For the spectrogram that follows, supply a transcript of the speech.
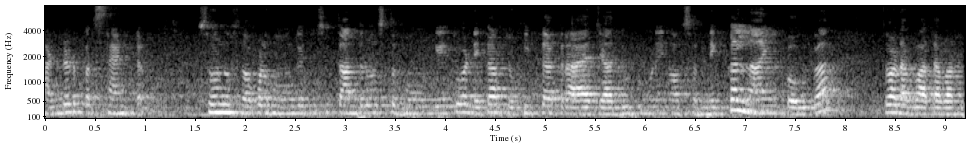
100% ਤੁਹਾਨੂੰ ਸਫਲ ਹੋਵੋਗੇ, ਤੁਸੀਂ ਤੰਦਰੁਸਤ ਹੋਵੋਗੇ, ਤੁਹਾਡੇ ਘਰ ਚੋਂ ਕੀਤਾ ਕਰਾਇਆ ਜਾਦੂ ਟੂਣੇ ਨੂੰ ਅਕਸਰ ਨਿਕਲਣਾ ਹੀ ਪਊਗਾ, ਤੁਹਾਡਾ ਵਾਤਾਵਰਣ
